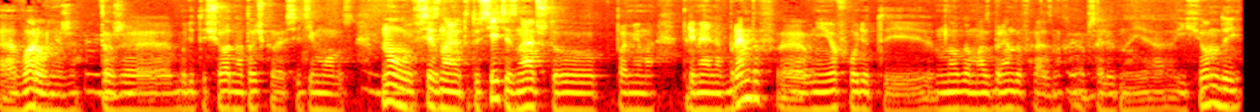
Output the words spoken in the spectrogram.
э, в Воронеже. Mm-hmm. Тоже будет еще одна точка сети Модус. Mm-hmm. Ну, все знают эту сеть и знают, что помимо премиальных брендов э, в нее входит и много масс-брендов разных mm-hmm. абсолютно. И Hyundai,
